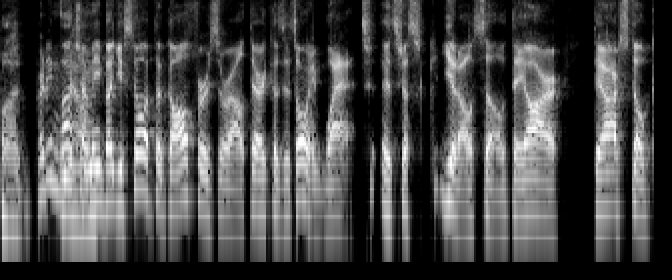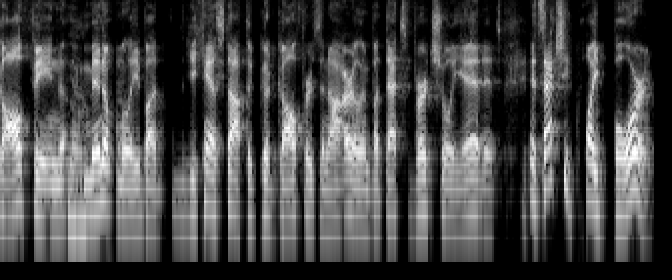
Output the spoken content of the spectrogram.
but pretty much. know. I mean, but you still have the golfers are out there because it's only wet. It's just you know, so they are they are still golfing yeah. minimally, but you can't stop the good golfers in Ireland. But that's virtually it. It's it's actually quite boring.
